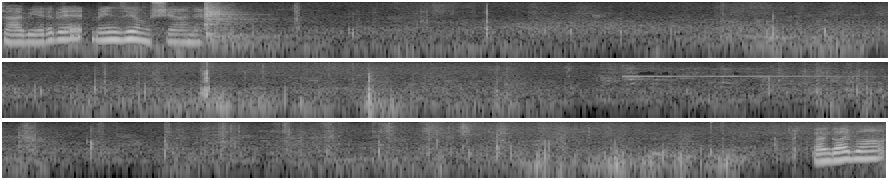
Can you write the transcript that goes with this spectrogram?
Güzel bir yere be benziyormuş yani. Ben galiba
